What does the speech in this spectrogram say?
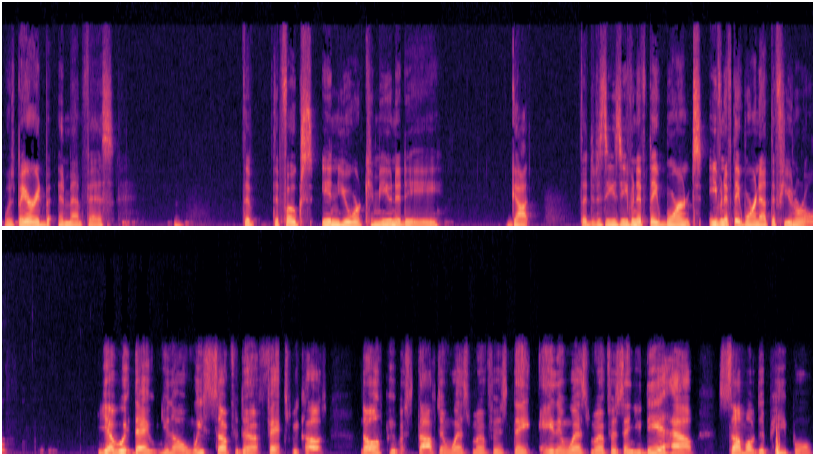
was buried in Memphis, the the folks in your community got the disease, even if they weren't, even if they weren't at the funeral. Yeah, we, they, you know, we suffered the effects because those people stopped in West Memphis, they ate in West Memphis, and you did have some of the people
